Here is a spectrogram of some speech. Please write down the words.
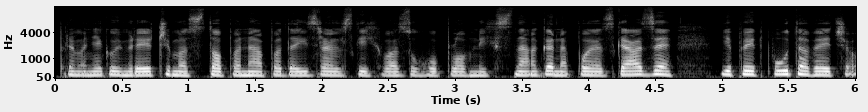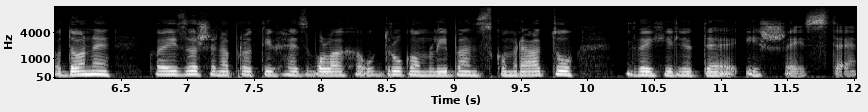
Prema njegovim rečima, stopa napada izraelskih vazuhoplovnih snaga na pojas Gaze je pet puta veća od one koja je izvršena protiv Hezbolaha u drugom libanskom ratu 2006.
